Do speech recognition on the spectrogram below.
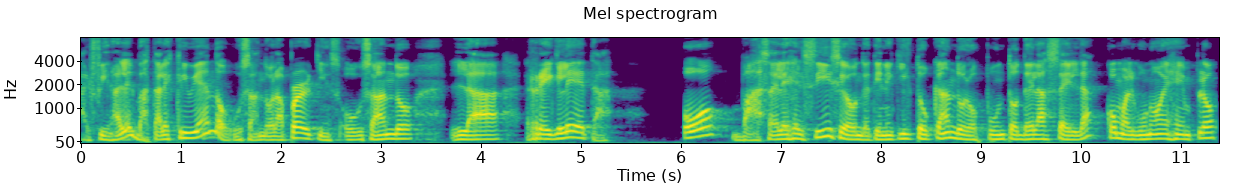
al final él va a estar escribiendo usando la Perkins o usando la regleta o va a hacer el ejercicio donde tiene que ir tocando los puntos de la celda como algunos ejemplos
